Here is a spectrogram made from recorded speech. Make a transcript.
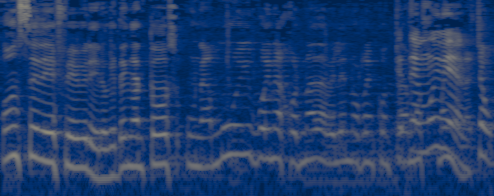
11 de febrero. Que tengan todos una muy buena jornada. Belén, nos reencontramos Que estén muy mañana. bien. Chau.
